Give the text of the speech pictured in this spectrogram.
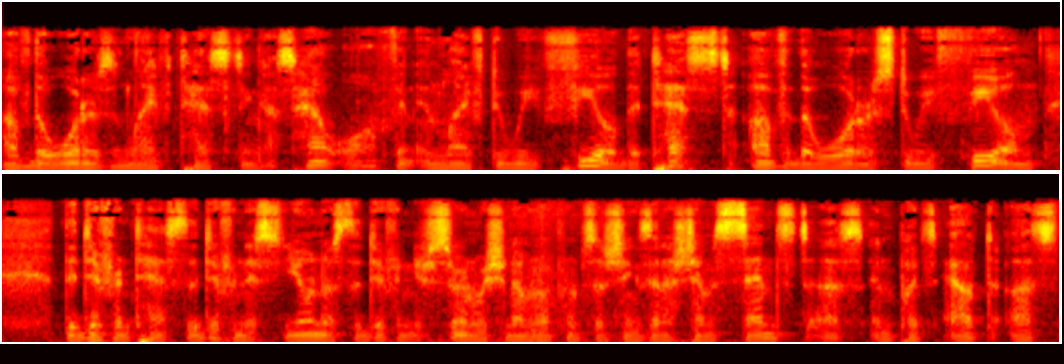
of the waters in life testing us. How often in life do we feel the test of the waters? Do we feel the different tests, the different isyonos, the different yisur, we should have no from such things that Hashem sends to us and puts out to us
